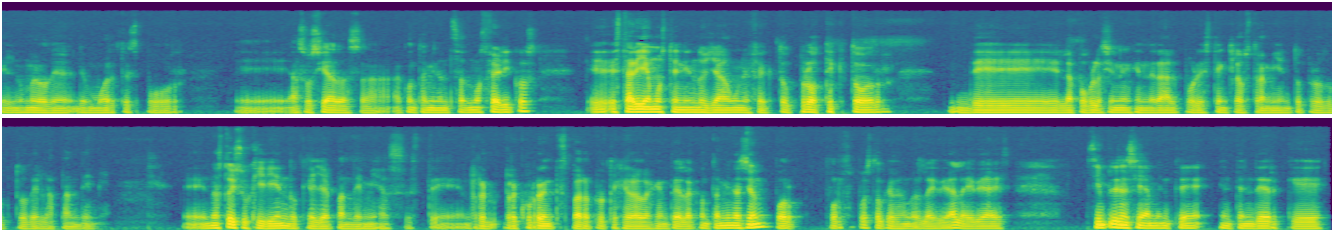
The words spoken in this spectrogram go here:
el número de, muertes por, asociadas a, contaminantes atmosféricos, estaríamos teniendo ya un efecto protector de la población en general por este enclaustramiento producto de la pandemia. Eh, no estoy sugiriendo que haya pandemias este, recurrentes para proteger a la gente de la contaminación, por, por supuesto que esa no es la idea, la idea es simple y sencillamente entender que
